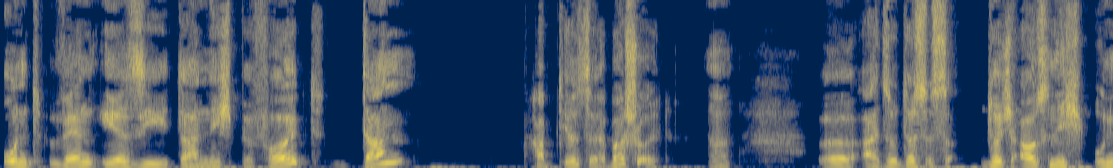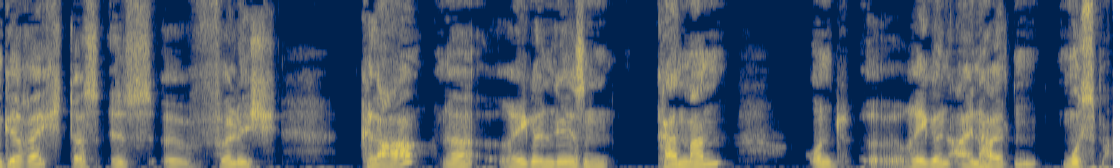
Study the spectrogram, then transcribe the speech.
Und wenn ihr sie dann nicht befolgt, dann habt ihr selber Schuld. Ne? Äh, also das ist durchaus nicht ungerecht, das ist äh, völlig klar. Ne? Regeln lesen kann man und äh, Regeln einhalten muss man.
